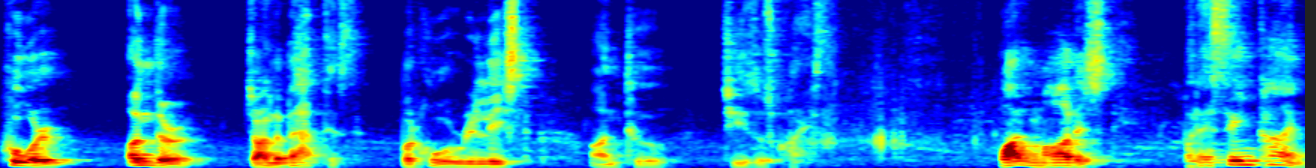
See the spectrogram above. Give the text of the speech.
who were under John the Baptist, but who were released unto Jesus Christ. what modesty, but at the same time,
